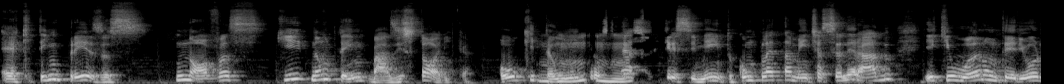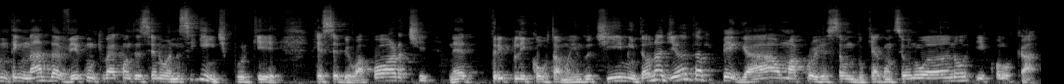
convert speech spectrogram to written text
é que tem empresas novas que não têm base histórica ou que estão uhum, num processo uhum. de crescimento completamente acelerado e que o ano anterior não tem nada a ver com o que vai acontecer no ano seguinte, porque recebeu aporte, né, triplicou o tamanho do time, então não adianta pegar uma projeção do que aconteceu no ano e colocar.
